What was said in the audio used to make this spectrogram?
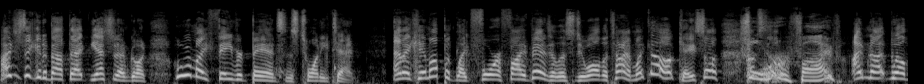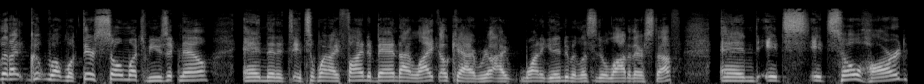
I was thinking about that yesterday. I'm going, who are my favorite bands since 2010? And I came up with like four or five bands I listen to all the time. Like, oh, okay, so Four still- or five. I'm not well that I well look. There's so much music now, and that it's, it's when I find a band I like. Okay, I re- I want to get into it and listen to a lot of their stuff, and it's it's so hard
